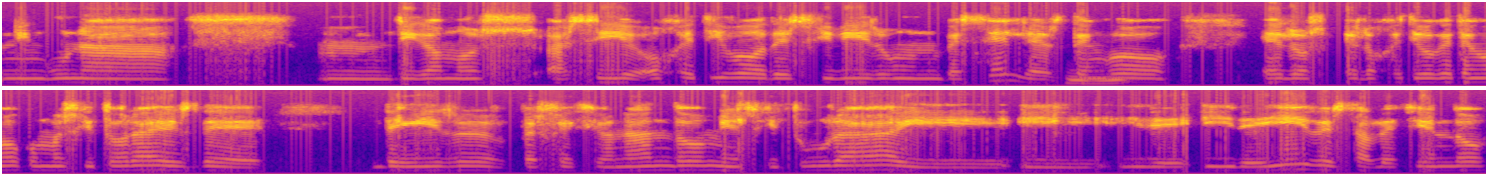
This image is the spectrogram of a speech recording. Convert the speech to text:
ninguna mm, digamos así objetivo de escribir un bestseller, tengo el, el objetivo que tengo como escritora es de de ir perfeccionando mi escritura y, y- y de, y de ir estableciendo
